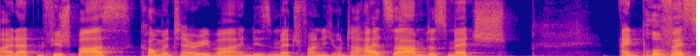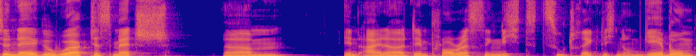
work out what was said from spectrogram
Beide hatten viel Spaß. Commentary war in diesem Match, fand ich unterhaltsam. Das Match, ein professionell geworktes Match ähm, in einer dem Pro Wrestling nicht zuträglichen Umgebung.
